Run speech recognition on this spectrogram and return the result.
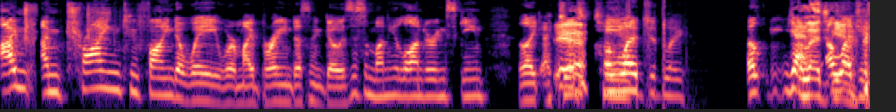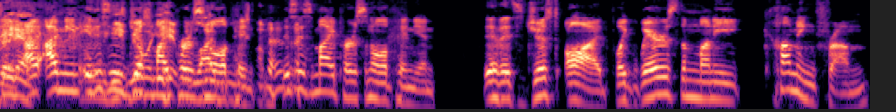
I'm I'm trying to find a way where my brain doesn't go. Is this a money laundering scheme? Like I Yeah. just can't. Allegedly. Uh, yes, Alleged- yeah, allegedly. straight out. I, I mean, this is just my personal opinion. This is my personal opinion. That It's just odd. Like, where's the money coming from?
